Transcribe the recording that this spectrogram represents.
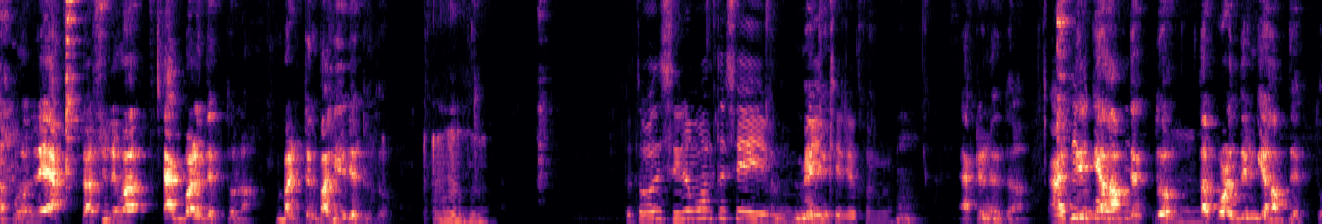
আর কোনোদিন একটা সিনেমা একবারে দেখতো না। বাড়ি থেকে পালিয়ে যেত তো। তো তোমাদের সিনেমা তো সেই। মেটে এরকম একটা নিয়ে দেখতো না একদিন গিয়ে হাফ দেখতো তারপরের দিন গিয়ে হাফ দেখতো।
